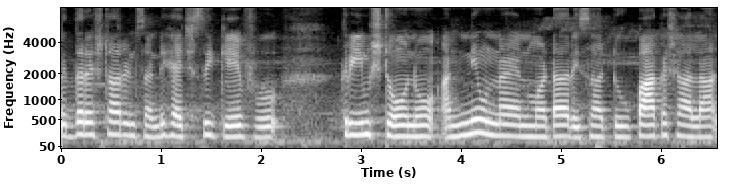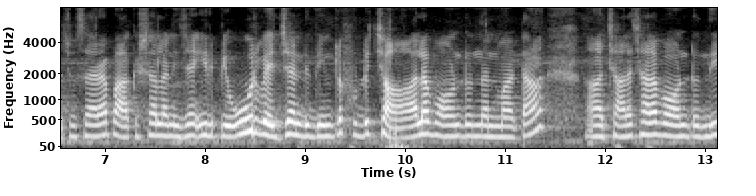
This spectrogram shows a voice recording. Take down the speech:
పెద్ద రెస్టారెంట్స్ అండి. హెచ్సి కేఫ్ క్రీమ్ స్టోను అన్నీ ఉన్నాయన్నమాట. రిసార్టు పాకశాల. చూసారా? పాకశాల నిజం. ఇది ప్యూర్ వెజ్ అండి. దీంట్లో ఫుడ్ చాలా బాగుంటుందన్నమాట. చాలా చాలా బాగుంటుంది.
